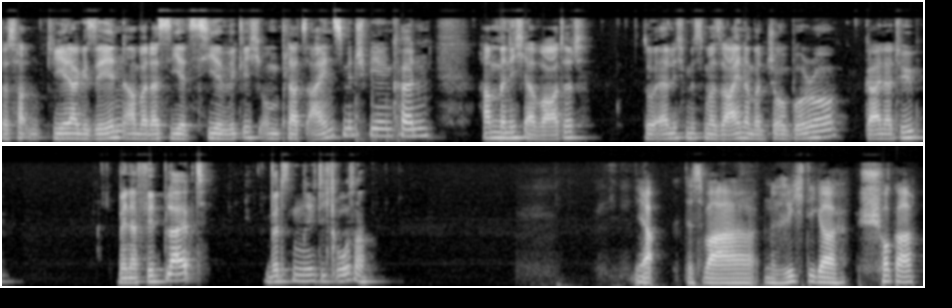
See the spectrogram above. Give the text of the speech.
das hat jeder gesehen, aber dass sie jetzt hier wirklich um Platz 1 mitspielen können, haben wir nicht erwartet. So ehrlich müssen wir sein, aber Joe Burrow, geiler Typ. Wenn er fit bleibt, wird es ein richtig großer. Ja, das war ein richtiger Schocker,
